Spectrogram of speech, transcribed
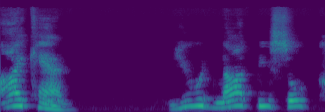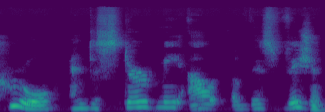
I can, you would not be so cruel and disturb me out of this vision.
